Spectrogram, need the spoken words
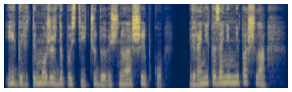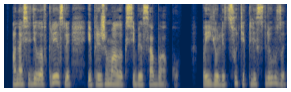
«Игорь, ты можешь допустить чудовищную ошибку». Вероника за ним не пошла. Она сидела в кресле и прижимала к себе собаку. По ее лицу текли слезы.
